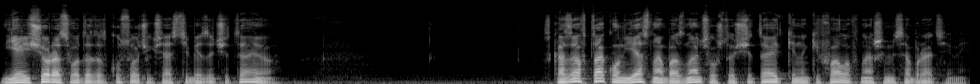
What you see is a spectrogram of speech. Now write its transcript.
Я еще раз вот этот кусочек сейчас тебе зачитаю. Сказав так, он ясно обозначил, что считает кинокефалов нашими собратьями.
